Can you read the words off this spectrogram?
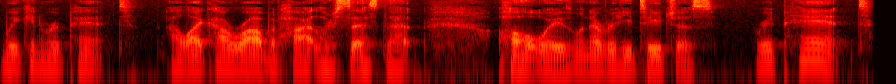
we can repent. I like how Robert Heitler says that always whenever he teaches. Repent.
